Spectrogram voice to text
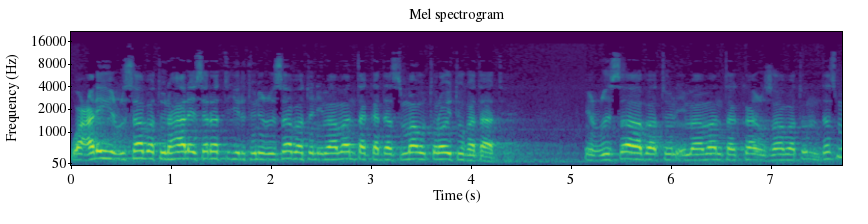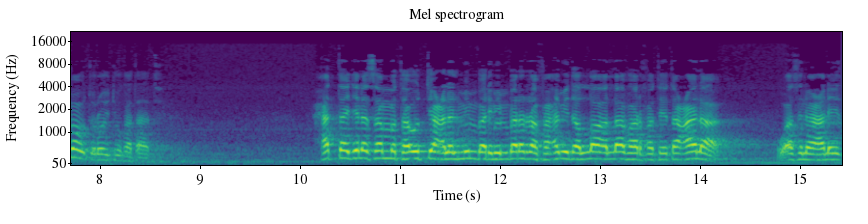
وعليه عصابة حال سرت جرتني عصابة إمامان تك دسماء طرويت كتات. عصابة إمامان تك عصابة دسماء طرويت كتات. حتى جلس أما تأتي على المنبر منبر فحمد الله الله فارفته تعالى. وأثنى عليه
